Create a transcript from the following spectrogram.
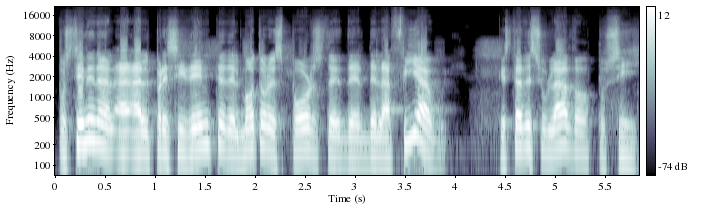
Pues tienen al, presidente del Motorsports de, de- de la FIA, güey, que está de su lado, pues sí.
